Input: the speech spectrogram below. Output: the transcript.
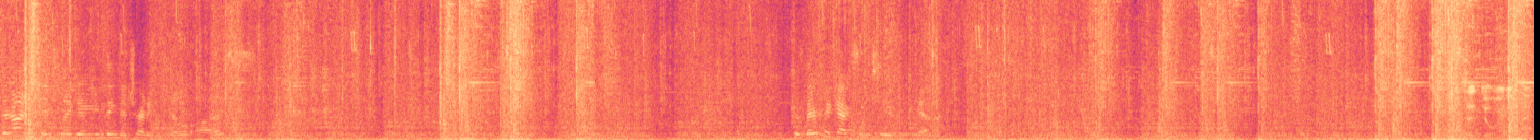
They're not intentionally doing anything to try to kill us. Because they're pickaxing too, yeah. Is it doing anything?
